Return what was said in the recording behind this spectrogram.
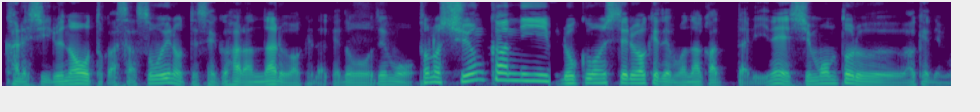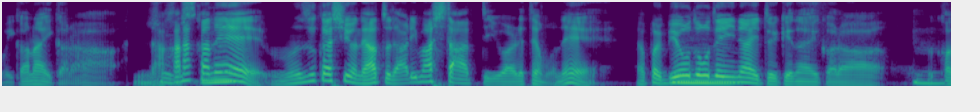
彼氏いるのとかさ、そういうのってセクハラになるわけだけど、でもその瞬間に録音してるわけでもなかったりね、指紋取るわけにもいかないから、なかなかね、難しいよね。後でありましたって言われてもね、やっぱり平等でいないといけないから、うん。必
